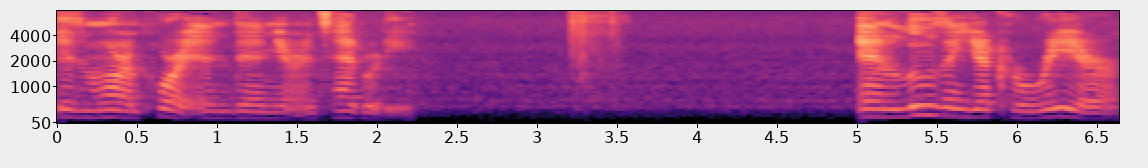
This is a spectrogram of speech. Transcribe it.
is more important than your integrity. And losing your career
